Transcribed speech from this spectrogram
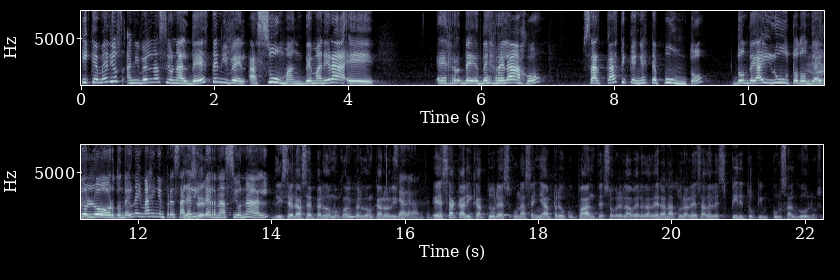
y que medios a nivel nacional de este nivel asuman de manera eh, de, relajo, sarcástica en este punto, donde hay luto, donde hay dolor, donde hay una imagen empresarial internacional. Dice Nacer, perdón, con el perdón Carolina. Esa caricatura es una señal preocupante sobre la verdadera naturaleza del espíritu que impulsa a algunos.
